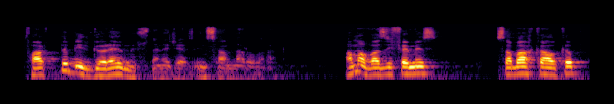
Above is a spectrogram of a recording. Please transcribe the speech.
farklı bir görev mi üstleneceğiz insanlar olarak? Ama vazifemiz sabah kalkıp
